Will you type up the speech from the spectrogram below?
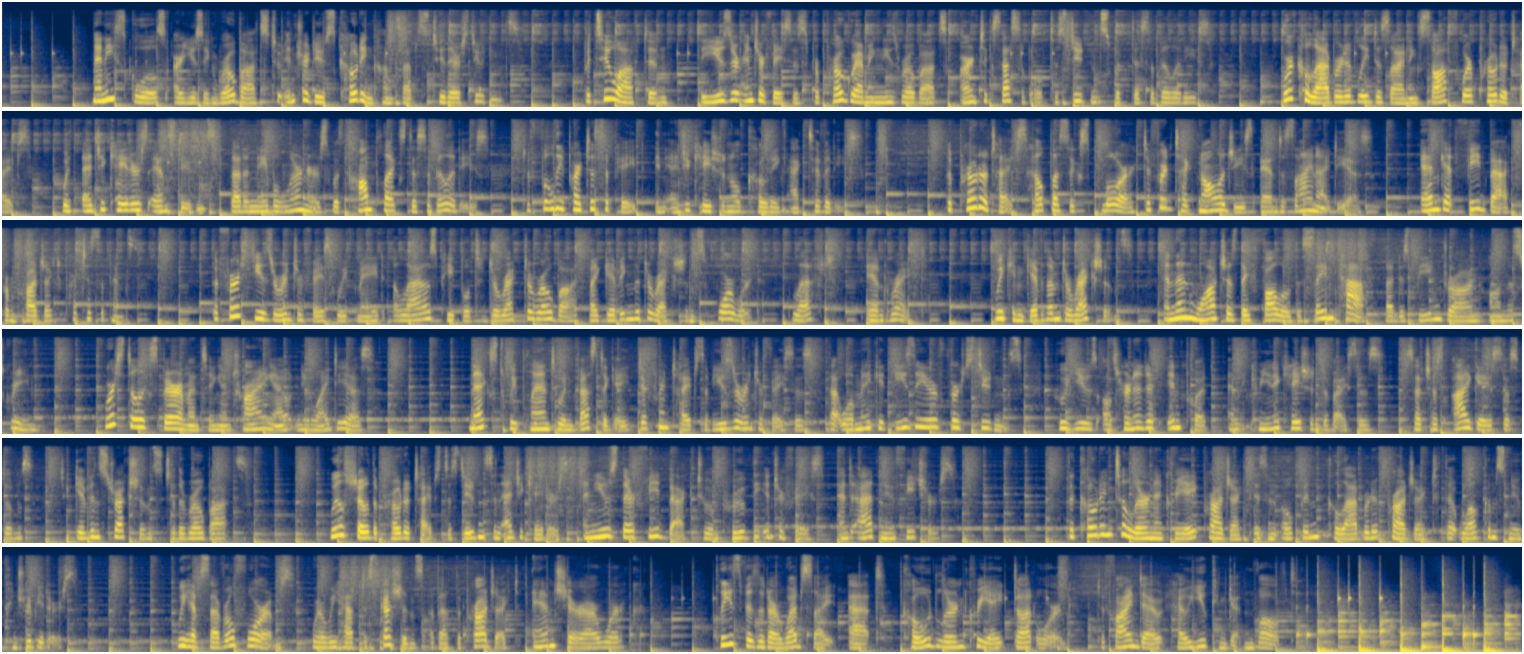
Many schools are using robots to introduce coding concepts to their students. But too often, the user interfaces for programming these robots aren't accessible to students with disabilities. We're collaboratively designing software prototypes with educators and students that enable learners with complex disabilities to fully participate in educational coding activities. The prototypes help us explore different technologies and design ideas and get feedback from project participants. The first user interface we've made allows people to direct a robot by giving the directions forward, left, and right. We can give them directions and then watch as they follow the same path that is being drawn on the screen. We're still experimenting and trying out new ideas. Next, we plan to investigate different types of user interfaces that will make it easier for students who use alternative input and communication devices, such as eye gaze systems, to give instructions to the robots. We'll show the prototypes to students and educators and use their feedback to improve the interface and add new features. The Coding to Learn and Create project is an open, collaborative project that welcomes new contributors. We have several forums where we have discussions about the project and share our work. Please visit our website at codelearncreate.org to find out how you can get involved.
